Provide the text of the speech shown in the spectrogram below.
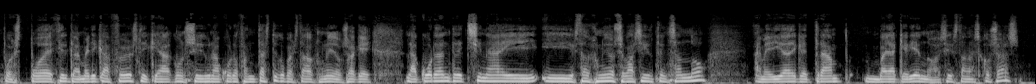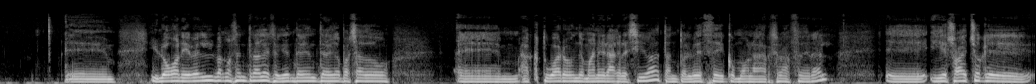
pues pueda decir que América First y que ha conseguido un acuerdo fantástico para Estados Unidos. O sea que la cuerda entre China y, Estados Unidos se va a seguir tensando a medida de que Trump vaya queriendo. Así están las cosas. Eh, y luego a nivel bancos centrales, evidentemente el año pasado eh, actuaron de manera agresiva, tanto el BCE como la Reserva Federal. Eh, y eso ha hecho que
